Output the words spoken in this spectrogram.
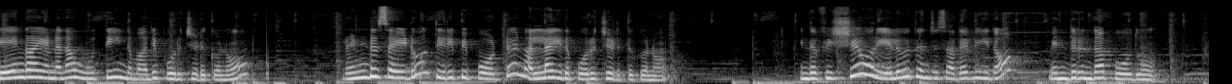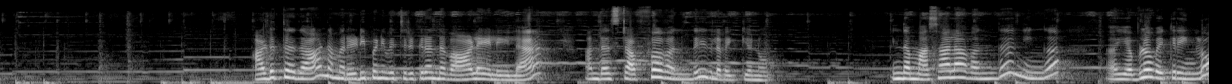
தேங்காய் எண்ணெய் தான் ஊற்றி இந்த மாதிரி பொரிச்சு எடுக்கணும். ரெண்டு சைடும் திருப்பி போட்டு நல்லா இதை பொறிச்சு எடுத்துக்கணும். இந்த ஃபிஷ்ஷு ஒரு எழுபத்தஞ்சு சதவீதம் வெந்திருந்தால் போதும். அடுத்ததாக நம்ம ரெடி பண்ணி வச்சுருக்கிற அந்த வாழை இலையில் அந்த ஸ்டஃப்பை வந்து இதில் வைக்கணும். இந்த மசாலா வந்து நீங்கள் எவ்வளோ வைக்கிறீங்களோ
